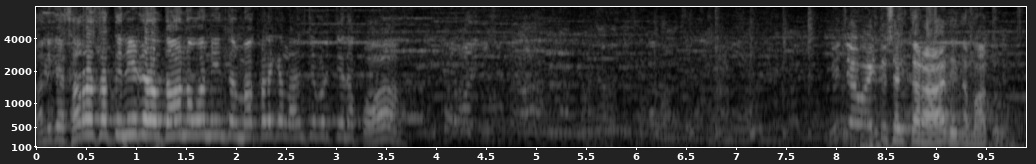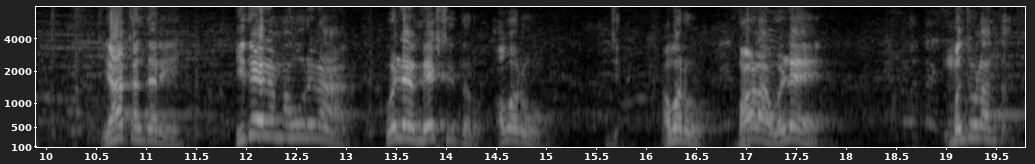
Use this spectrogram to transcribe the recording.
ನನಗೆ ಸರಸ್ವತಿ ನೀಡಿದ ದಾನವನ್ನು ಇಂದ ಮಕ್ಕಳಿಗೆಲ್ಲ ಹಂಚಿಬಿಡ್ತೀನಪ್ಪ ನಿಜವಾಯಿತು ಶಂಕರ ನಿನ್ನ ಮಾತು. ಯಾಕಂದರೆ ಇದೇ ನಮ್ಮ ಊರಿನ ಒಳ್ಳೆಯ ಮೇಷ್ಟ್ರಿದ್ದರು. ಅವರು ಜ- ಅವರು ಬಹಳ ಒಳ್ಳೆ ಮಂಜುಳ ಅಂತ.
